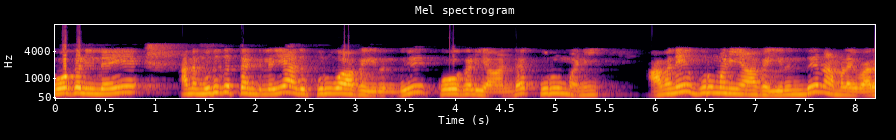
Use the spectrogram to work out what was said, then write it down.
கோகலிலேயே அந்த முதுகத்தண்டிலேயே அது குருவாக இருந்து கோகலி ஆண்ட குருமணி. அவனே குருமணியாக இருந்து நம்மளை வர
